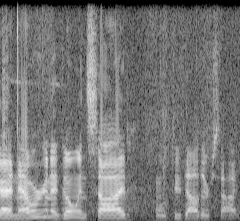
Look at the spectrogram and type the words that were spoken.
Okay, now we're gonna go inside. We'll do the other side.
